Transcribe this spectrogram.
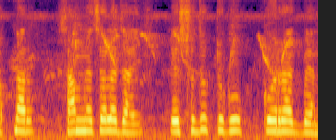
আপনার সামনে চলে যায়, এই সুযোগটুকু করে রাখবেন।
